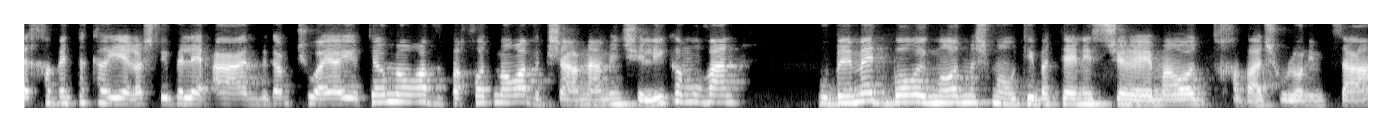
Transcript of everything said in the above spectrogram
לכוון את הקריירה שלי ולאן, וגם כשהוא היה יותר מעורב ופחות מעורב, וכשהמאמן שלי כמובן, הוא באמת בורג מאוד משמעותי בטניס, שמאוד חבל שהוא לא נמצא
